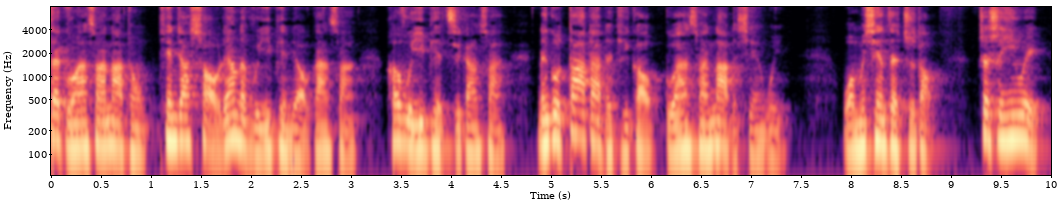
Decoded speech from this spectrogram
在谷氨酸钠中添加少量的五一撇鸟苷酸和五一撇肌苷酸，能够大大的提高谷氨酸钠的鲜味。我们现在知道，这是因为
